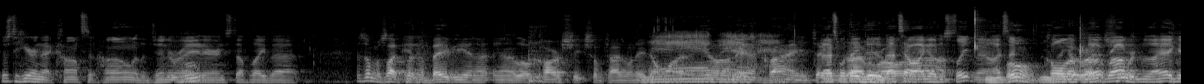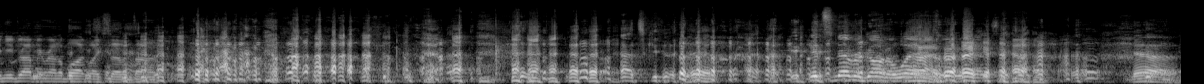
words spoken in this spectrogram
just hearing that constant hum of the mm-hmm. generator and stuff like that. It's almost like putting a baby in a, in a little car seat sometimes when they don't want it. You know, when they're crying. You That's what they do. That's how I go to sleep now. I say, Boom. call up right Robert, and be like, hey, can you drive me around the block like seven times? That's good. it's never gone away. Yeah.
